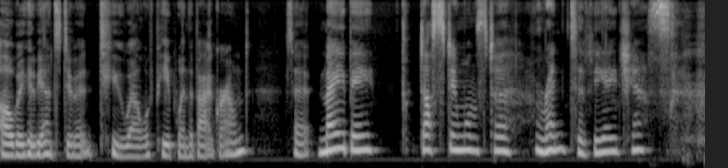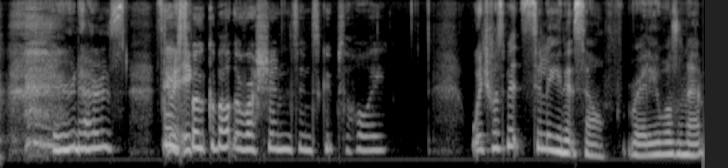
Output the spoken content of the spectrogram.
are we going to be able to do it too well with people in the background? So maybe Dustin wants to rent a VHS. Who knows? So they it- spoke about the Russians in Scoops Ahoy. which was a bit silly in itself, really, wasn't it?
